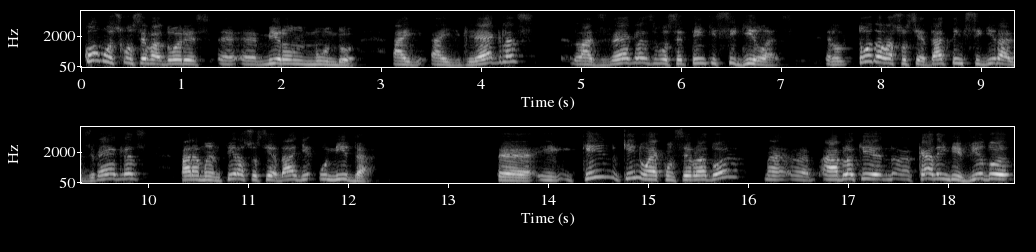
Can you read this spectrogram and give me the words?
como os conservadores eh, eh, miram o mundo? Há regras, as regras você tem que segui-las toda a sociedade tem que seguir as regras para manter a sociedade unida. É, e quem, quem não é conservador, habla que cada indivíduo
